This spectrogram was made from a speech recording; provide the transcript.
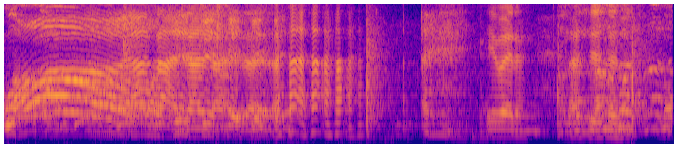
Oh, ya, ya, ya, ya, ya. Y bueno, así es eso.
